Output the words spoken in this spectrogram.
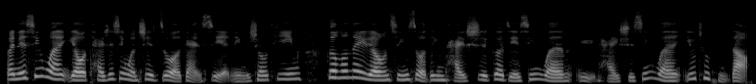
本节新闻由台视新闻制作，感谢您的收听。更多内容请锁定台视各节新闻与台视新闻 YouTube 频道。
